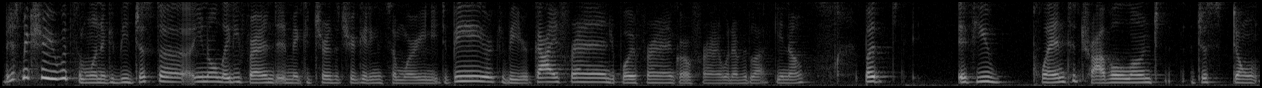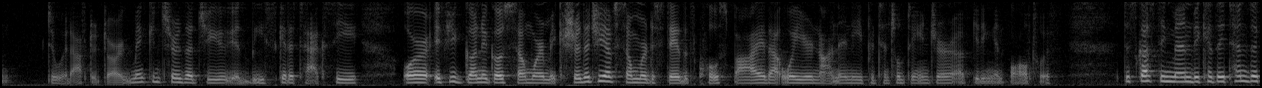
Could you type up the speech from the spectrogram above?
but just make sure you're with someone. It could be just a you know lady friend and making sure that you're getting somewhere you need to be or it could be your guy friend your boyfriend girlfriend whatever the like you know? But if you plan to travel alone just don't do it after dark, making sure that you at least get a taxi or if you're gonna go somewhere, make sure that you have somewhere to stay that's close by. That way, you're not in any potential danger of getting involved with disgusting men because they tend to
